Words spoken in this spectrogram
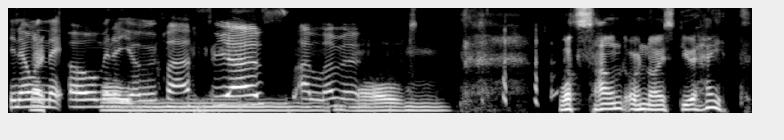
You know when they ohm in a yoga class? Yes, I love it. Om. what sound or noise do you hate?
